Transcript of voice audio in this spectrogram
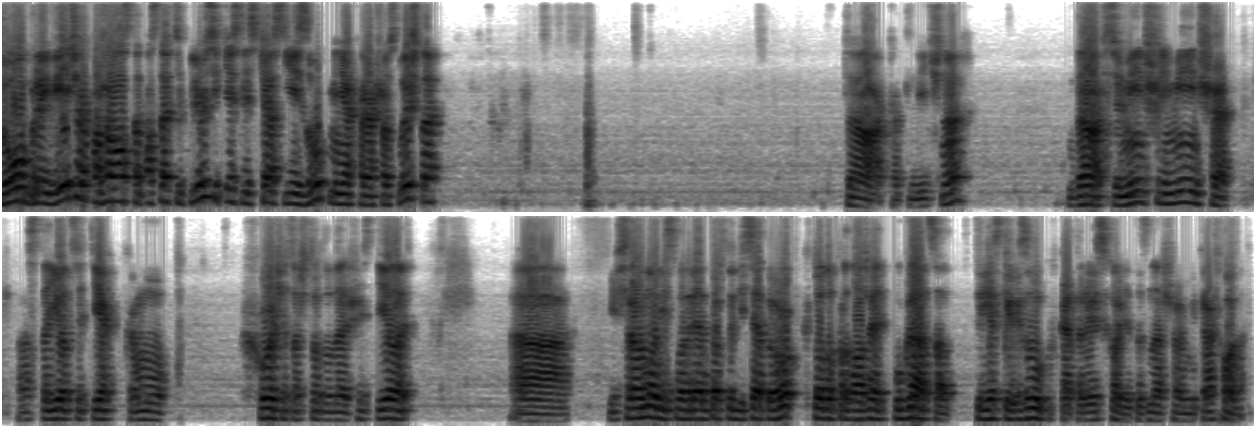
Добрый вечер, пожалуйста, поставьте плюсик, если сейчас есть звук, меня хорошо слышно. Так, отлично. Да, все меньше и меньше остается тех, кому хочется что-то дальше сделать. А, и все равно, несмотря на то, что 10 урок, кто-то продолжает пугаться от резких звуков, которые исходят из нашего микрофона.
